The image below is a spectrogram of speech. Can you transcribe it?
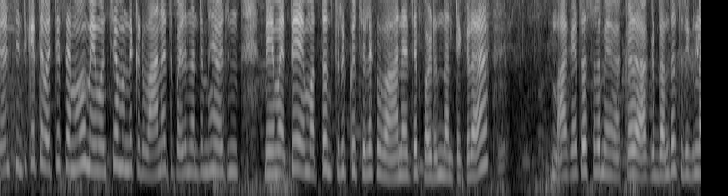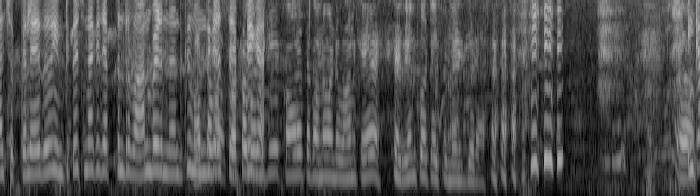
ఫ్రెండ్స్ ఇంటికైతే వచ్చేసాము. మేము వచ్చే ముందు ఇక్కడ వాన అయితే పడిందంటే. మేము మేమైతే మొత్తం తిరుక్కొచ్చేలాక వాన అయితే పడిందంట ఇక్కడ. మాకైతే అసలు మేము అక్కడ అక్కడంతా తిరిగినా చుక్కలేదు ఇంటికి వచ్చినాక చెప్తుంటారు వాన పడింది అందుకు ముందుగా సేఫ్టీగా. కవర్ అయితే కొన్నామండి వానకే. రెయిన్ కోట్ వేసాం కూడా. ఇంకా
